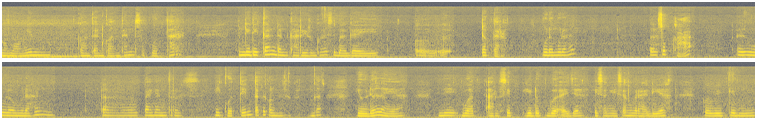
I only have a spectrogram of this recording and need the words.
ngomongin konten-konten seputar pendidikan dan karir gue sebagai uh, dokter mudah-mudahan uh, suka. Uh, mudah-mudahan uh, pengen terus ikutin tapi kalau misalkan enggak ya udahlah ya. Ini buat arsip hidup gue aja iseng-iseng berhadiah. Gue bikin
